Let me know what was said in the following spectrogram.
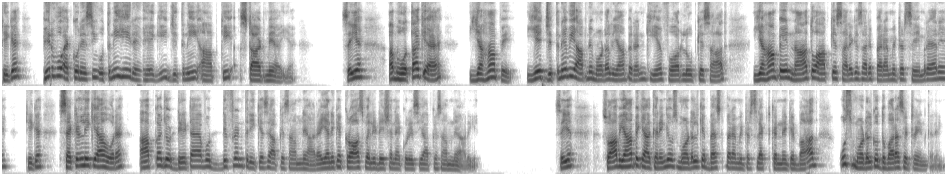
ठीक है? फिर वो एक्यूरेसी उतनी ही रहेगी जितनी आपकी स्टार्ट में आई है। सही है? अब होता क्या है? यहाँ पे ये जितने भी आपने मॉडल यहाँ पे रन किए हैं फॉर लूप के साथ, यहाँ पे ना तो आपके सारे के सारे पैरामीटर सेम रह रहे हैं, ठीक है? सेकेंडली क्या हो रहा है? आपका जो डेटा है वो डिफरेंट तरीके से आपके सामने आ रहा है, यानी कि क्रॉस वैलिडेशन एक्यूरेसी आपके सामने आ रही है। सही है? सो आप यहाँ पे क्या करेंगे? उस मॉडल के बेस्ट पैरामीटर सेलेक्ट करने के बाद उस मॉडल को दोबारा से ट्रेन करेंगे।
